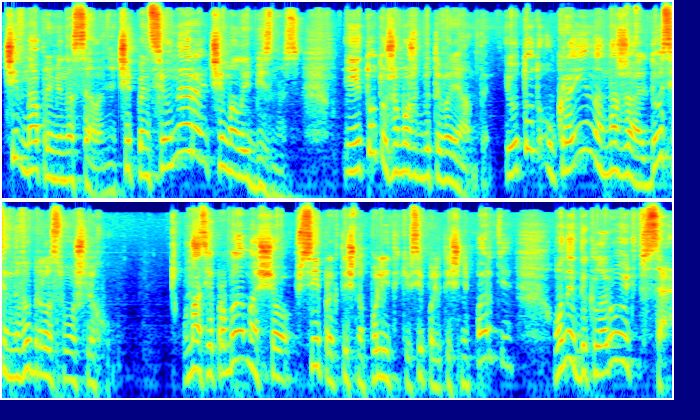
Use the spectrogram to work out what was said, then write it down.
чи в напрямі населення, чи пенсіонери, чи малий бізнес. І тут уже можуть бути варіанти. І отут Україна, на жаль, досі не вибрала свого шляху. У нас є проблема, що всі практично політики, всі політичні партії, вони декларують все.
